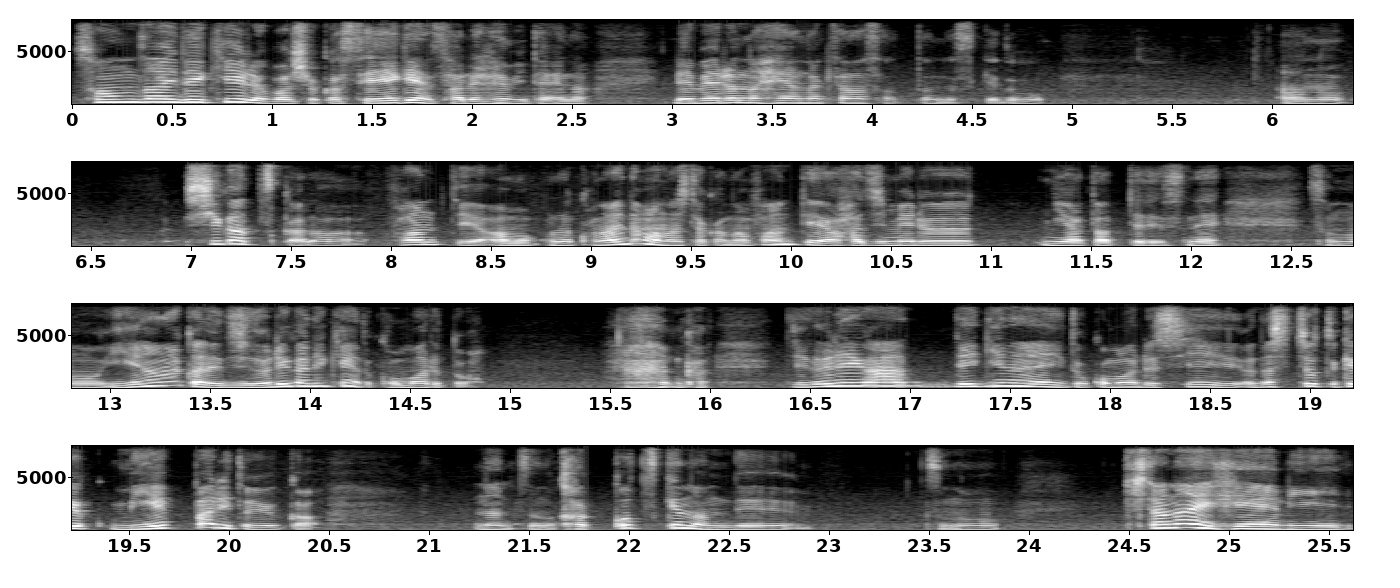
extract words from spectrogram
存在できる場所が制限されるみたいなレベルの部屋の汚さだったんですけどあの4月からファンティアあまあこれこの間も話したかなファンティア始めるにあたってですねその家の中で自撮りができないと困ると。なんか自撮りができないと困るし私ちょっと結構見えっ張りというかなんつうのかっこつけなんでその汚い部屋に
